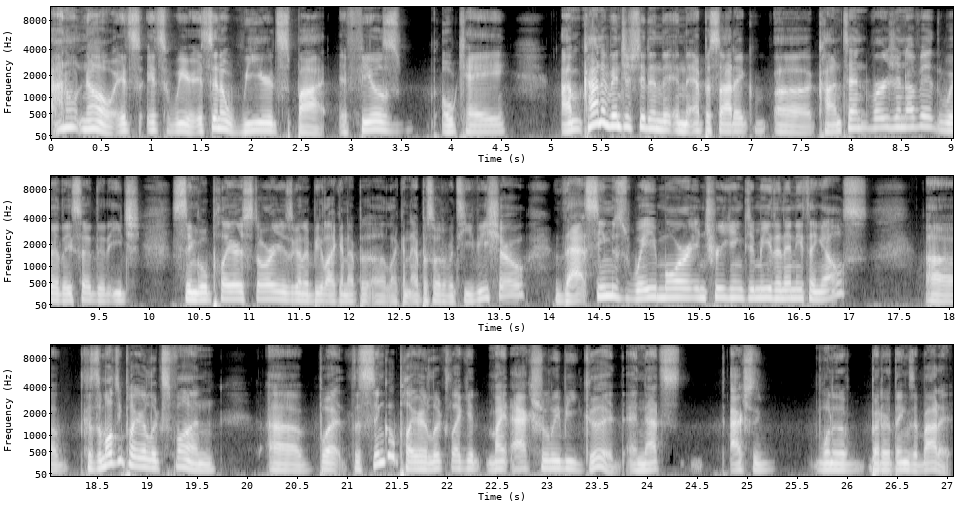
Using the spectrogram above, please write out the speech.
I don't know. It's it's weird. It's in a weird spot. It feels okay. I'm kind of interested in the in the episodic uh, content version of it, where they said that each single player story is going to be like an epi- uh, like an episode of a TV show. That seems way more intriguing to me than anything else. Because the multiplayer looks fun, uh, but the single player looks like it might actually be good, and that's actually one of the better things about it.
